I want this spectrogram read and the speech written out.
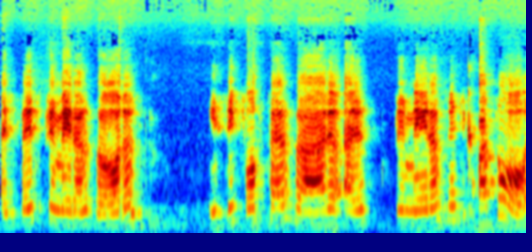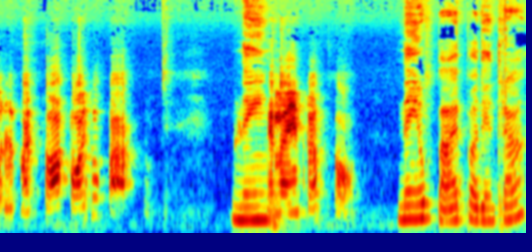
as seis primeiras horas, e se for cesárea, as primeiras 24 horas, mas só após o parto. Nem, Ela entra só. nem o pai pode entrar?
